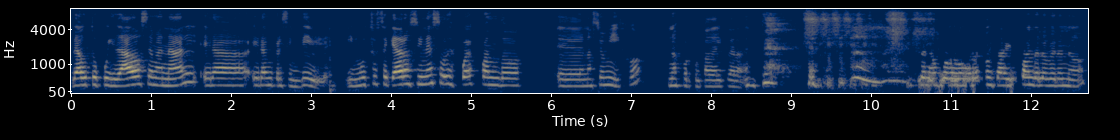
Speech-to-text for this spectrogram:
de autocuidado semanal era, era imprescindible. Y muchos se quedaron sin eso después cuando eh, nació mi hijo. No es por culpa de él, claramente. Suena un poco como responsabilizándolo, pero no.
